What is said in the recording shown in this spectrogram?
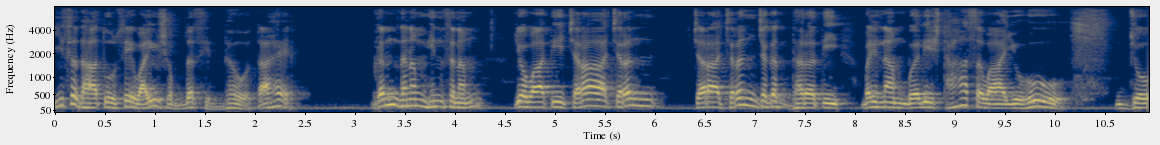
इस धातु से वायु शब्द सिद्ध होता है. गंधनम हिंसनम जो वाती चराचरन चराचरन जगत धरती बलिनाम बलिष्ठास वायु जो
